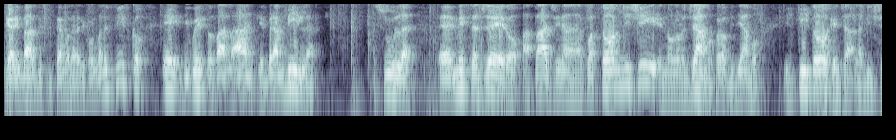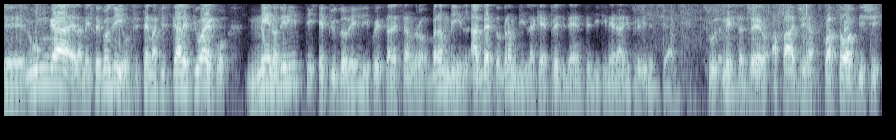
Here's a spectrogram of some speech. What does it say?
Garibaldi sul tema della riforma del fisco e di questo parla anche Brambilla sul eh, messaggero a pagina 14, non lo leggiamo, però vi diamo Il titolo, che già la dice lunga, e la mette così, un sistema fiscale più equo, meno diritti e più doveri. Questo è Alessandro Brambilla, Alberto Brambilla, che è presidente di itinerari previdenziali sul messaggero a pagina 14.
